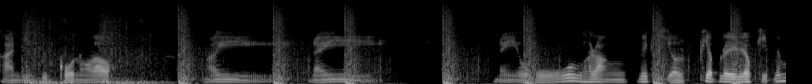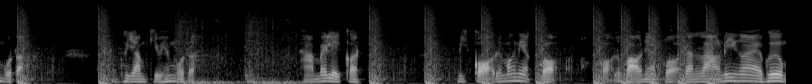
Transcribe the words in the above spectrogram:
การยิงปืนโกลของเรานี่นี่นี่โอ้โหพลังเม็ดเขียวเพียบเลยเราเก็บไม่หมดอะต้องพยายามเก็บให้หมดอะหาแม่เหล็กก่อน มีเกาะด้วยมั้งเนี่ยเกาะเกาะหรือเปล่าเนี่ยเกาะด้านล่างนี่ไงเพิ่ม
